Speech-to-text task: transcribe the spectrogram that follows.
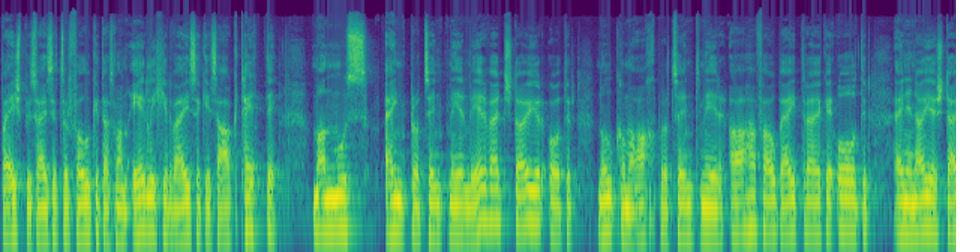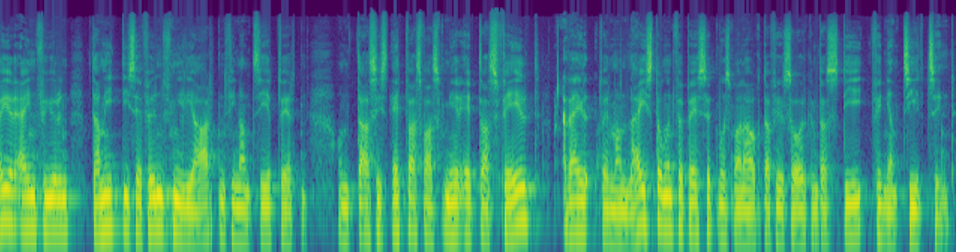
beispielsweise zur Folge, dass man ehrlicherweise gesagt hätte, man muss 1% mehr Mehrwertsteuer oder 0,8% mehr AHV-Beiträge oder eine neue Steuer einführen, damit diese 5 Milliarden finanziert werden. Und das ist etwas, was mir etwas fehlt, weil wenn man Leistungen verbessert, muss man auch dafür sorgen, dass die finanziert sind.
